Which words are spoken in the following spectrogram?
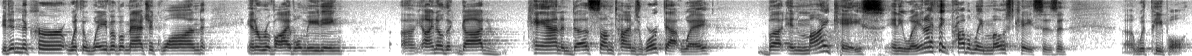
it didn't occur with a wave of a magic wand in a revival meeting. Uh, I know that God can and does sometimes work that way, but in my case, anyway, and I think probably most cases, and uh, with people.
